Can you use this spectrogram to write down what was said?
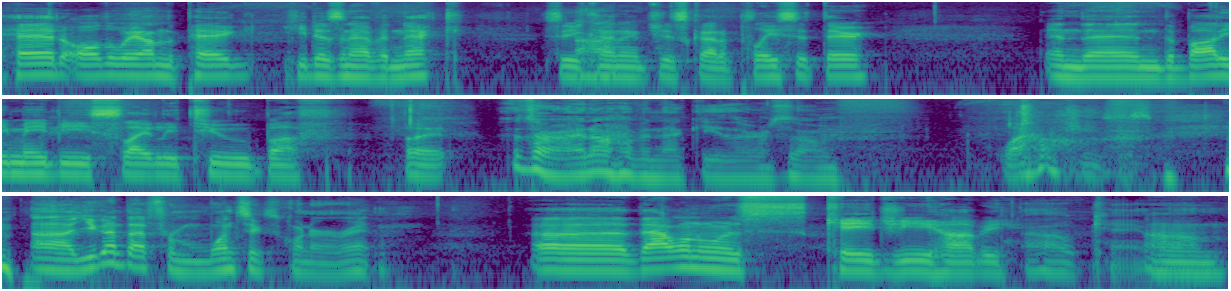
head all the way on the peg, he doesn't have a neck, so you Uh-huh. kind of just got to place it there. And then the body may be slightly too buff, but It's all right. I don't have a neck either, so wow. Jesus. Uh, you got that from One Six Corner, right? Uh, that one was KG hobby. Okay. Um,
